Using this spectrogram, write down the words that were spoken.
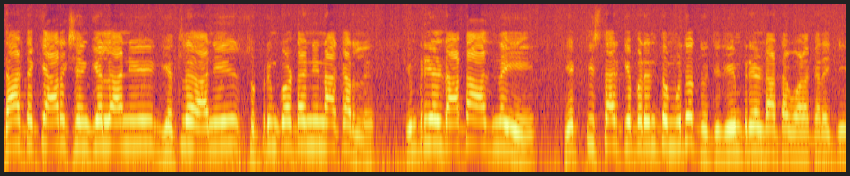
दहा टक्के आरक्षण केलं आणि घेतलं आणि सुप्रीम कोर्टाने नाकारलं इम्पिरियल डाटा आज नाही आहे एकतीस तारखेपर्यंत मुदत होती ती इम्पिरियल डाटा गोळा करायची.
